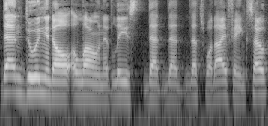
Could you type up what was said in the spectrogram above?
than doing it all alone at least that that that's what i think. So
